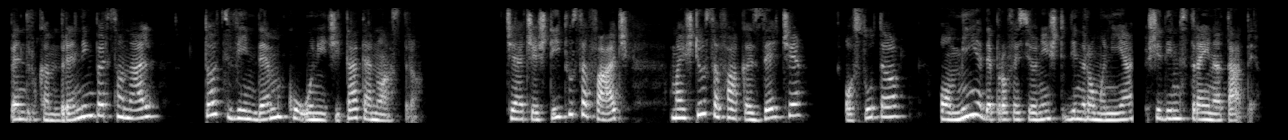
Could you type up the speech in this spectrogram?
Pentru că în branding personal, toți vindem cu unicitatea noastră. Ceea ce știi tu să faci, mai știu să facă 10, 100, 1000 de profesioniști din România și din străinătate.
